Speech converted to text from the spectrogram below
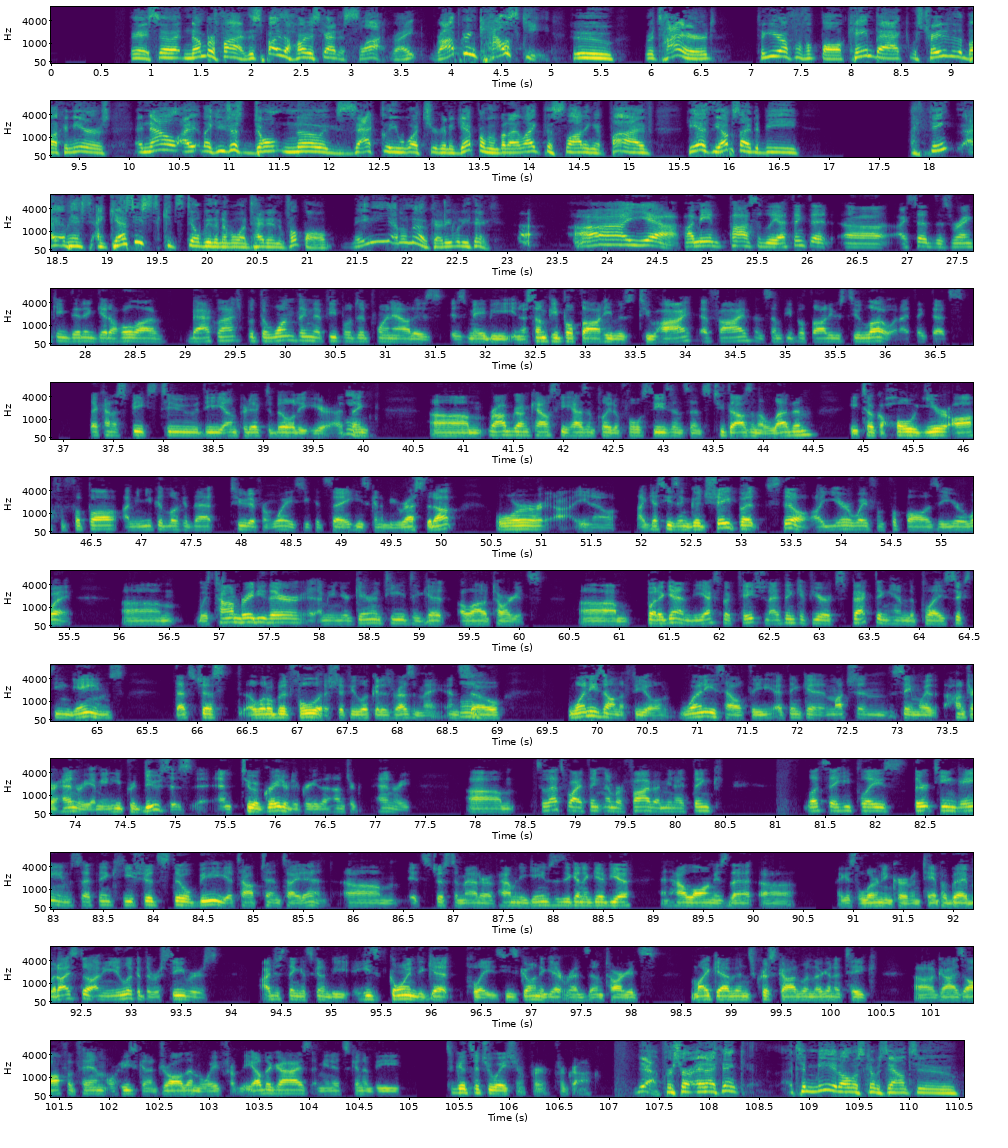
Okay, so at number five, this is probably the hardest guy to slot, right? Rob Gronkowski, who retired, took a year off of football, came back, was traded to the Buccaneers, and now I like you just don't know exactly what you're going to get from him. But I like the slotting at five. He has the upside to be. I think. I, I mean, I guess he could still be the number one tight end in football. Maybe I don't know, Cody. What do you think? Uh, yeah. I mean, possibly. I think that uh, I said this ranking didn't get a whole lot of backlash. But the one thing that people did point out is is maybe you know some people thought he was too high at five, and some people thought he was too low. And I think that's that kind of speaks to the unpredictability here. I mm. think um, Rob Gronkowski hasn't played a full season since 2011. He took a whole year off of football. I mean, you could look at that two different ways. You could say he's going to be rested up, or uh, you know, I guess he's in good shape, but still, a year away from football is a year away. Um, with Tom Brady there, I mean, you're guaranteed to get a lot of targets. Um, but again, the expectation, I think if you're expecting him to play 16 games, that's just a little bit foolish if you look at his resume. And mm. so when he's on the field, when he's healthy, I think much in the same way that Hunter Henry, I mean, he produces and to a greater degree than Hunter Henry. Um, so that's why I think number five, I mean, I think, let's say he plays 13 games, I think he should still be a top 10 tight end. Um, it's just a matter of how many games is he going to give you and how long is that, uh, I guess, learning curve in Tampa Bay. But I still, I mean, you look at the receivers, I just think it's going to be, he's going to get plays. He's going to get red zone targets. Mike Evans, Chris Godwin, they're going to take, uh, guys off of him or he's going to draw them away from the other guys. I mean, it's going to be, it's a good situation for, for Gronk. Yeah, for sure. And I think to me, it almost comes down to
